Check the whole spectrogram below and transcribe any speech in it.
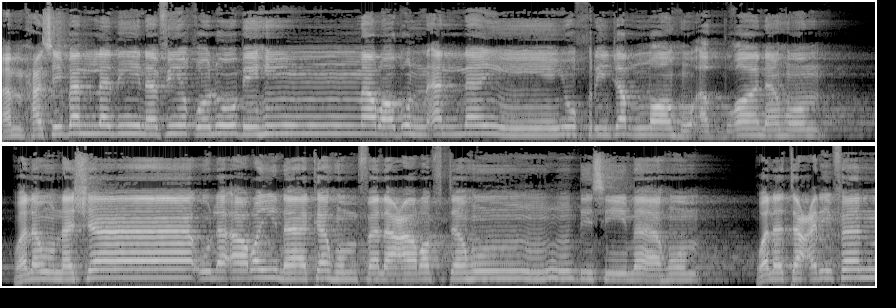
أم حسب الذين في قلوبهم مرض أن لن يخرج الله أضغانهم؟ ولو نشاء لأريناكهم فلعرفتهم بسيماهم. ولتعرفنهم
